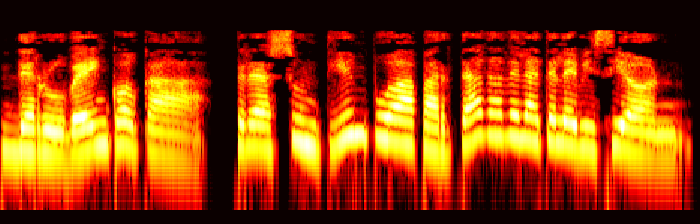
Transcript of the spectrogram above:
de Rubén Coca. Tras un tiempo apartada de la televisión,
